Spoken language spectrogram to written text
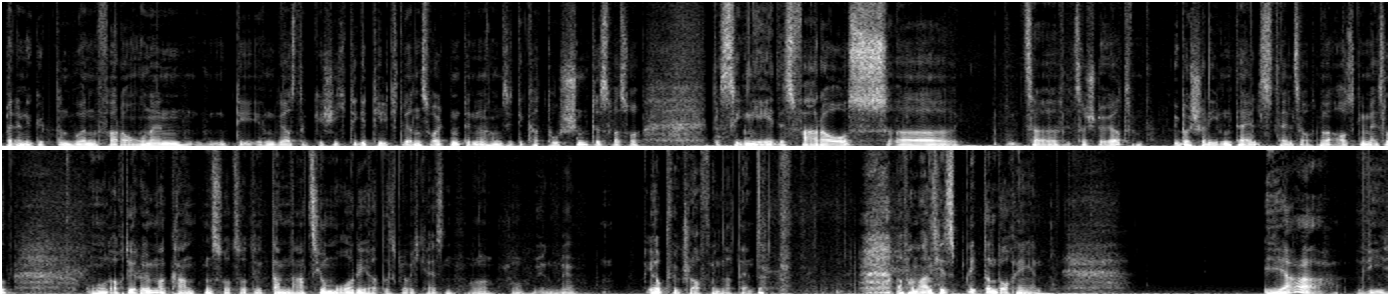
bei den Ägyptern wurden Pharaonen, die irgendwie aus der Geschichte getilgt werden sollten, denen haben sie die Kartuschen, das war so das Signet des Pharaos, äh, zerstört, überschrieben teils, teils auch nur ausgemesselt. Und auch die Römer kannten so, so die Damnatio Mori hat das, glaube ich, geheißen. Oder so irgendwie. Ich habe viel geschlafen in Latein. Aber manches blieb dann doch hängen. Ja, wie,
